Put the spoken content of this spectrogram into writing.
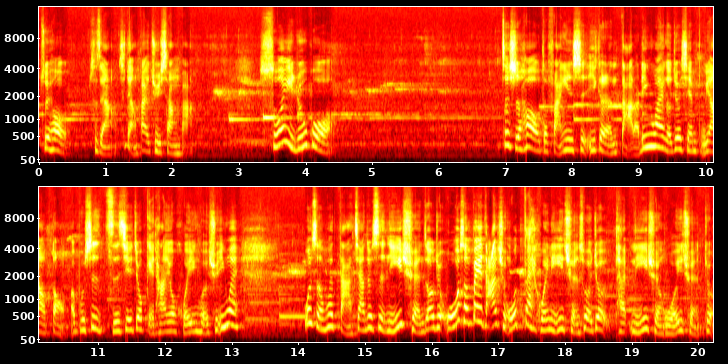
最后是怎样？是两败俱伤吧？所以如果这时候的反应是一个人打了，另外一个就先不要动，而不是直接就给他又回应回去，因为。为什么会打架？就是你一拳之后就我为什么被打一拳，我再回你一拳，所以就台你一拳我一拳就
